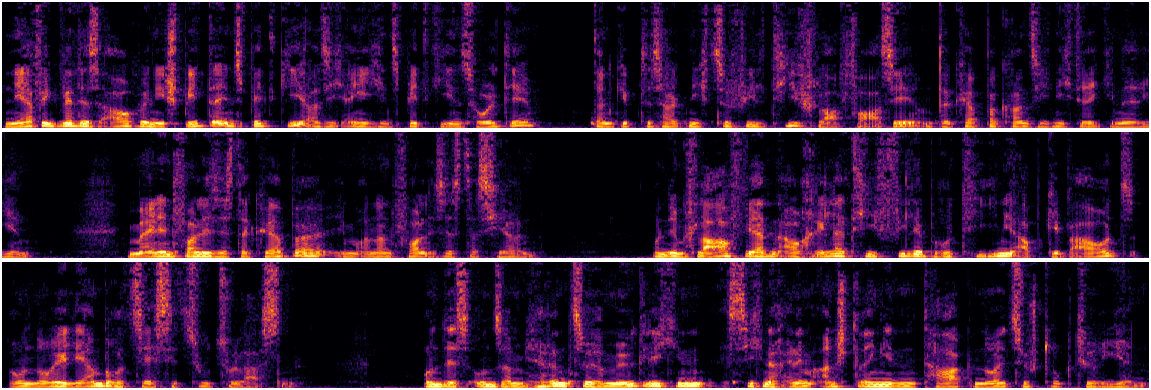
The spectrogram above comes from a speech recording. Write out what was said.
Nervig wird es auch, wenn ich später ins Bett gehe, als ich eigentlich ins Bett gehen sollte. Dann gibt es halt nicht so viel Tiefschlafphase und der Körper kann sich nicht regenerieren. Im einen Fall ist es der Körper, im anderen Fall ist es das Hirn. Und im Schlaf werden auch relativ viele Proteine abgebaut, um neue Lernprozesse zuzulassen. Und es unserem Hirn zu ermöglichen, sich nach einem anstrengenden Tag neu zu strukturieren.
